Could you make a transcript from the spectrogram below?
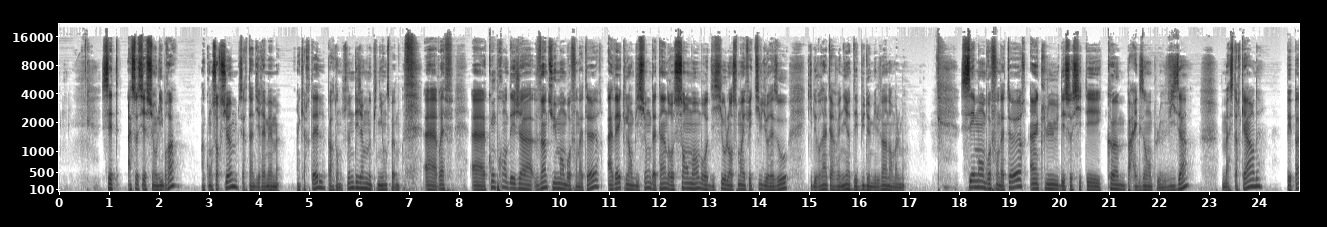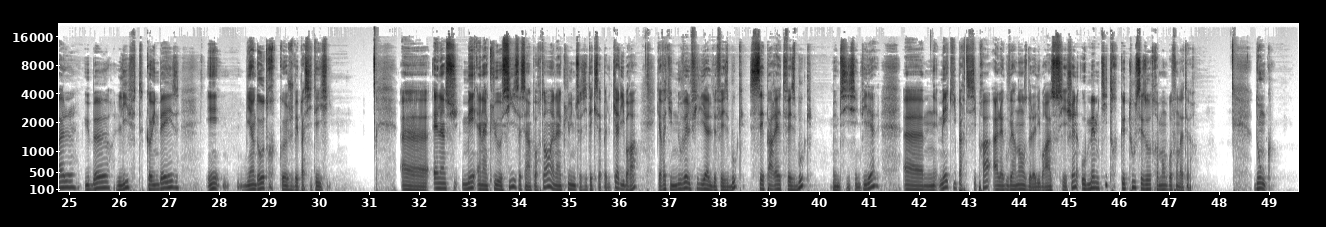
Cette association Libra, un consortium, certains diraient même un cartel, pardon, je donne déjà mon opinion, c'est pas bon. Euh, bref, euh, comprend déjà 28 membres fondateurs, avec l'ambition d'atteindre 100 membres d'ici au lancement effectif du réseau, qui devrait intervenir début 2020 normalement. Ces membres fondateurs incluent des sociétés comme par exemple Visa, Mastercard, PayPal, Uber, Lyft, Coinbase et bien d'autres que je ne vais pas citer ici. Euh, elle mais elle inclut aussi, ça c'est important, elle inclut une société qui s'appelle Calibra, qui est en fait une nouvelle filiale de Facebook, séparée de Facebook, même si c'est une filiale, euh, mais qui participera à la gouvernance de la Libra Association au même titre que tous ses autres membres fondateurs. Donc,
